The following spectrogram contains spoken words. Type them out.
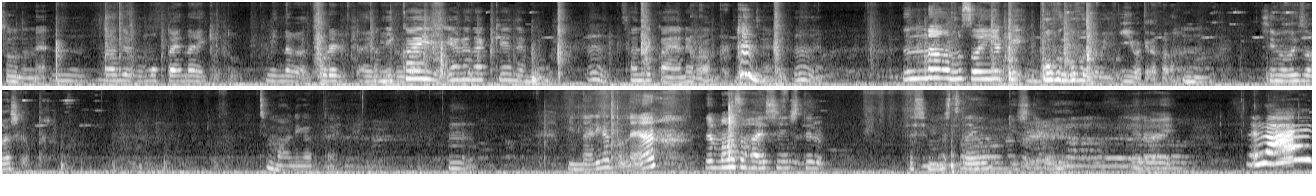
そうだね。うんまあでももったいないけどみんなが来れるタイミング2が回やるだけでもう3時間やれば全然。ねん。うん。なん。もう最悪5分5分でもいいわけだからうん。こ死ぬほど忙しかったらっちもありがたいねうん。みん。なありがとうねでも朝配信してる私もしたよ早起きしてる偉いえらい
